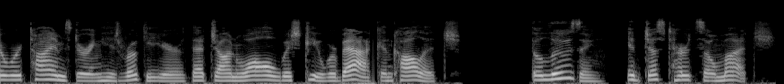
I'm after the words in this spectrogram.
There were times during his rookie year that John Wall wished he were back in college. The losing, it just hurt so much.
